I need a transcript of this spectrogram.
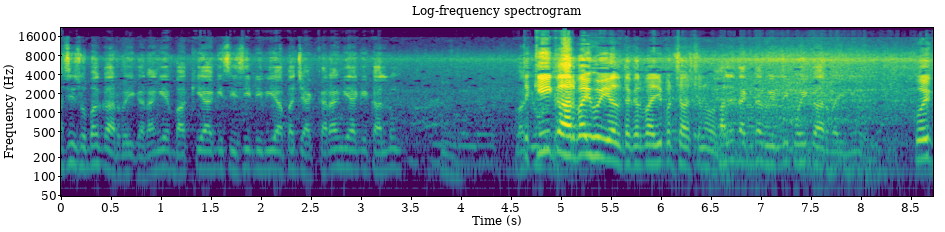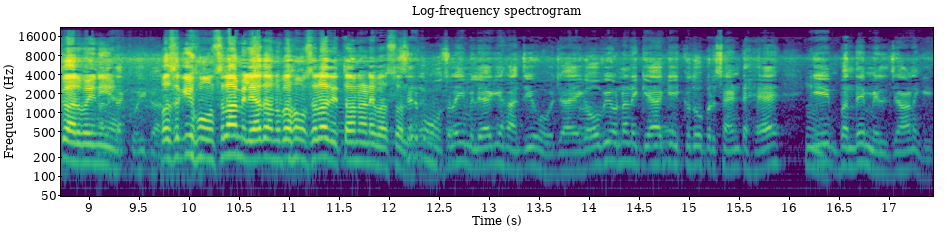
ਅਸੀਂ ਸਵੇਰ ਕਾਰਵਾਈ ਕਰਾਂਗੇ। ਬਾਕੀ ਆ ਕੇ ਸੀਸੀਟੀਵੀ ਆਪਾਂ ਚੈੱਕ ਕਰਾਂਗੇ ਆ ਕੇ ਕੱਲ ਨੂੰ। ਤੇ ਕੀ ਕਾਰਵਾਈ ਹੋਈ ਹਾਲੇ ਤੱਕ ਭਾਜੀ ਪ੍ਰਸ਼ਾਸਨ ਵੱਲੋਂ? ਹਾਲੇ ਤੱਕ ਤਾਂ ਵੀਰ ਜੀ ਕੋਈ ਕਾਰਵਾਈ ਨਹੀਂ ਹੋਈ। ਕੋਈ ਕਾਰਵਾਈ ਨਹੀਂ ਹੈ। ਤੱਕ ਕੋਈ ਕਾਰਵਾਈ ਬਸ ਕੀ ਹੌਸਲਾ ਮਿਲਿਆ ਤੁਹਾਨੂੰ ਬਸ ਹੌਸਲਾ ਦਿੱਤਾ ਉਹਨਾਂ ਨੇ ਬਸ ਹਾਲੇ ਸਿਰਫ ਹੌਸਲਾ ਹੀ ਮਿਲਿਆ ਕਿ ਹਾਂਜੀ ਹੋ ਜਾਏਗਾ। ਉਹ ਵੀ ਉਹਨਾਂ ਨੇ ਕਿਹਾ ਕਿ 1-2% ਹੈ ਕਿ ਬੰਦੇ ਮਿਲ ਜਾਣਗੇ।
